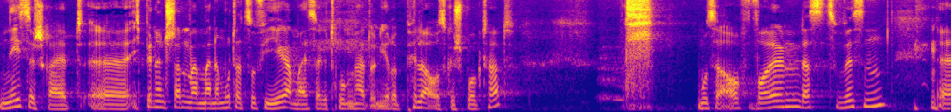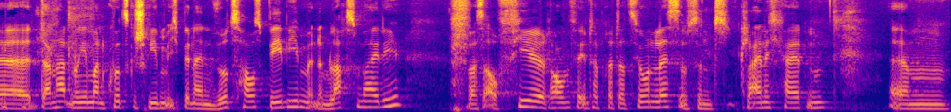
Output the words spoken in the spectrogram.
nächste schreibt, äh, ich bin entstanden, weil meine Mutter zu viel Jägermeister getrunken hat und ihre Pille ausgespuckt hat. Muss er auch wollen, das zu wissen. Äh, dann hat nur jemand kurz geschrieben, ich bin ein Wirtshausbaby mit einem Lachsmiley, was auch viel Raum für Interpretation lässt. Das sind Kleinigkeiten. Ähm,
